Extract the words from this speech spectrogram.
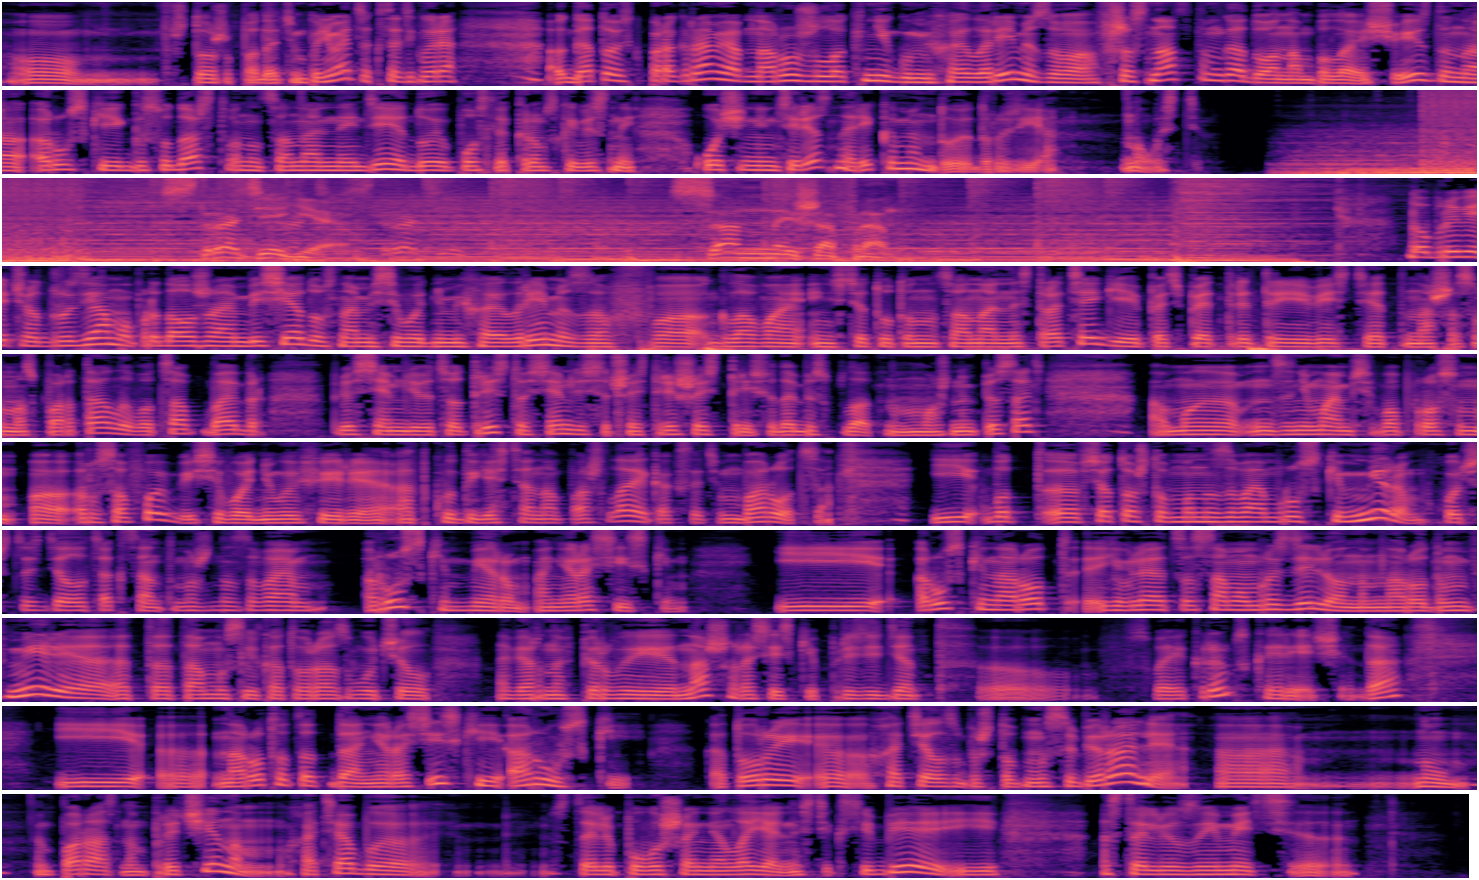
что же под этим понимается. Кстати говоря, готовясь к программе, обнаружил обнаружила книгу Михаила Ремезова. В 16 году она была еще издана «Русские государства. Национальная идея до и после Крымской весны». Очень интересно, рекомендую, друзья. Новости. Стратегия. Стратегия. С Анной Шафран. Добрый вечер, друзья. Мы продолжаем беседу. С нами сегодня Михаил Ремезов, э, глава Института национальной стратегии. 5533 Вести – это наш СМС-портал. И WhatsApp, Viber, плюс 7903 176 363. Сюда бесплатно можно писать. А мы занимаемся вопросом э, русофобии сегодня в эфире. Откуда есть она пошла и как с этим бороться. И вот э, все то, что мы называем русским миром, хочется сделать акцент, мы же называем русским миром, а не российским. И русский народ является самым разделенным народом в мире. Это та мысль, которую озвучил, наверное, впервые наш российский президент э, в своей крымской речи. Да? И э, народ этот, да, не российский, а русский который э, хотелось бы, чтобы мы собирали, ну, по разным причинам, хотя бы с целью повышения лояльности к себе и с целью заиметь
